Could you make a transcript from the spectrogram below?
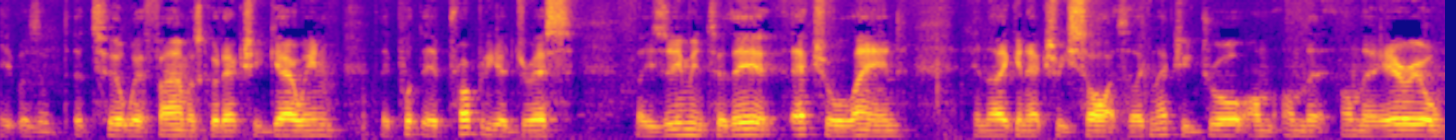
It was a, a tool where farmers could actually go in, they put their property address, they zoom into their actual land, and they can actually site, so they can actually draw on, on the on the aerial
